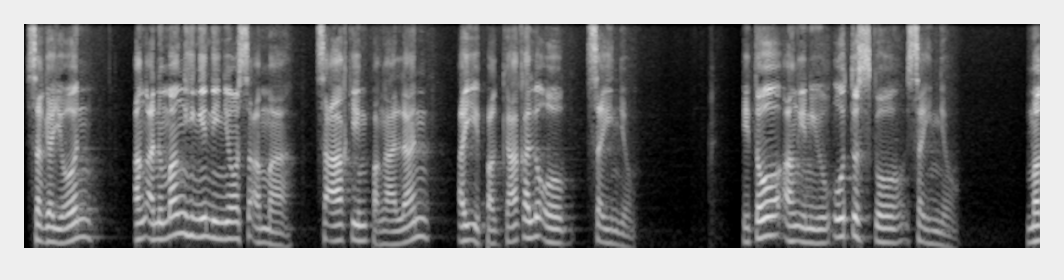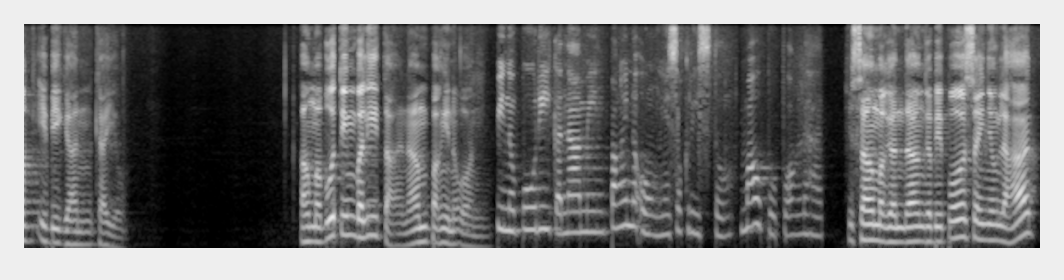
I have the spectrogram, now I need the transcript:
Sa gayon, ang anumang hingin ninyo sa Ama sa aking pangalan ay ipagkakaloob sa inyo. Ito ang iniuutos ko sa inyo. Mag-ibigan kayo. Ang mabuting balita ng Panginoon. Pinupuri ka namin, Panginoong Heso Kristo. Maupo po ang lahat. Isang magandang gabi po sa inyong lahat.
